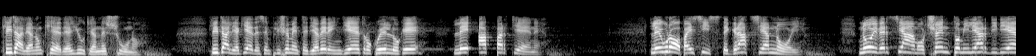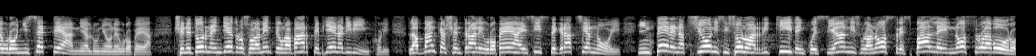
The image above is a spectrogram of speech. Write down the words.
L'Italia non chiede aiuti a nessuno. L'Italia chiede semplicemente di avere indietro quello che le appartiene. L'Europa esiste grazie a noi. Noi versiamo 100 miliardi di euro ogni sette anni all'Unione Europea. Ce ne torna indietro solamente una parte piena di vincoli. La Banca Centrale Europea esiste grazie a noi. Intere nazioni si sono arricchite in questi anni sulle nostre spalle e il nostro lavoro.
